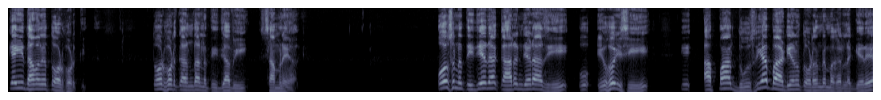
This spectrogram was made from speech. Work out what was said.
ਕਈ ਥਾਵਾਂ ਤੇ ਤੋੜਫੋੜ ਕੀਤੀ। ਤੋੜਫੋੜ ਕਰਨ ਦਾ ਨਤੀਜਾ ਵੀ ਸਾਹਮਣੇ ਆ ਗਿਆ। ਉਸ ਨਤੀਜੇ ਦਾ ਕਾਰਨ ਜਿਹੜਾ ਸੀ, ਉਹ ਇਹੋ ਹੀ ਸੀ ਕਿ ਆਪਾਂ ਦੂਸਰੀਆਂ ਪਾਰਟੀਆਂ ਨੂੰ ਤੋੜਨ ਦੇ ਮਗਰ ਲੱਗੇ ਰਹੇ,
